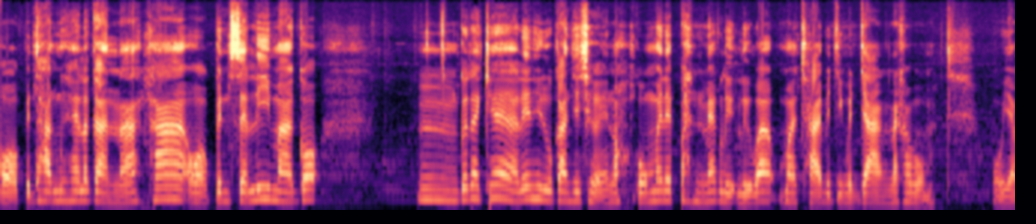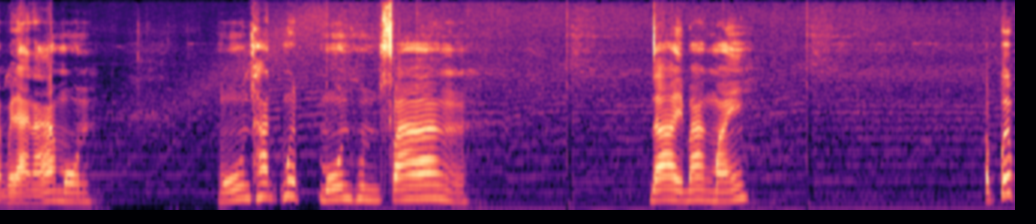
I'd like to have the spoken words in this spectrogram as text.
ออกเป็นทานมือให้ล้วกันนะ ถ้าออกเป็นเซลลี่มาก็ อืม ก็ได้แค่เล่นให้ดูการเฉยๆเนาะ คงไม่ได้ปั่นแม็กหรือหรือว่ามาใช้เป็นจริงเป็นจังนะครับผม โอ้ยังไม่ได้นะมูล มูลทัดมืด มูลหุ่นฟาง ได้บ้างไหมเอาปึ๊บ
